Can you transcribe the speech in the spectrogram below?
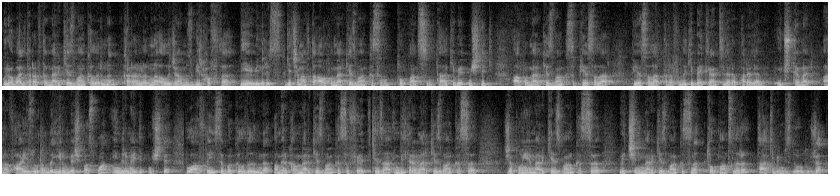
global tarafta merkez bankalarının kararlarını alacağımız bir hafta diyebiliriz. Geçen hafta Avrupa Merkez Bankası'nın toplantısını takip etmiştik. Avrupa Merkez Bankası piyasalar piyasalar tarafındaki beklentilere paralel 3 temel ana faiz oranında 25 bas puan indirime gitmişti. Bu hafta ise bakıldığında Amerikan Merkez Bankası Fed, keza İngiltere Merkez Bankası, Japonya Merkez Bankası ve Çin Merkez Bankası'nın toplantıları takibimizde olacak.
